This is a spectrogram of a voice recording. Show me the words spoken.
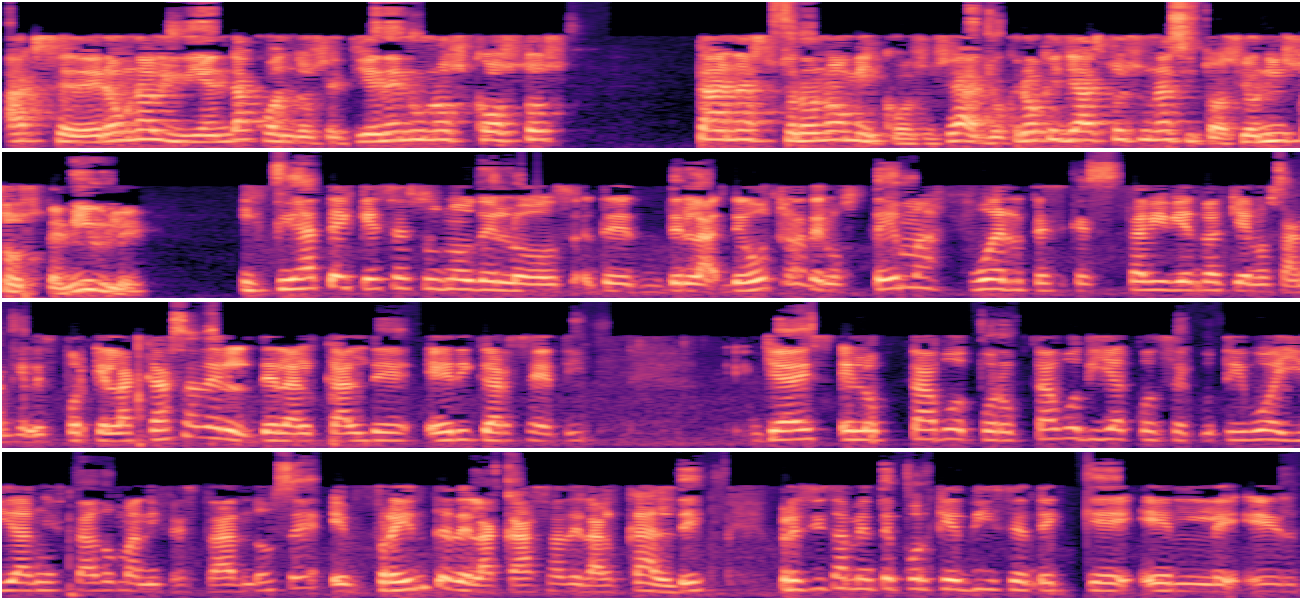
acceder a una vivienda cuando se tienen unos costos tan astronómicos? O sea, yo creo que ya esto es una situación insostenible. Y fíjate que ese es uno de los, de, de, la, de otro de los temas fuertes que se está viviendo aquí en Los Ángeles, porque la casa del, del alcalde Eric Garcetti ya es el octavo, por octavo día consecutivo, ahí han estado manifestándose en frente de la casa del alcalde, precisamente porque dicen de que el, el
